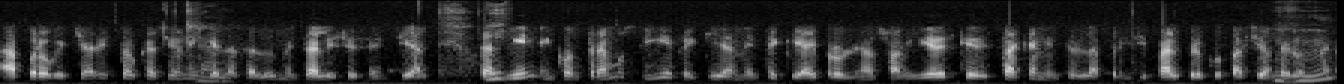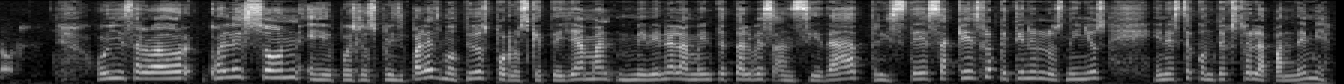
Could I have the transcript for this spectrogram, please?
aprovechar esta ocasión en que la salud mental es esencial. También encontramos, sí, efectivamente, que hay problemas familiares que destacan entre la principal preocupación de los menores. Oye, Salvador, ¿cuáles son eh, pues los principales motivos por los que te llaman? Me viene a la mente tal vez ansiedad, tristeza. ¿Qué es lo que tienen los niños en este contexto de la pandemia?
